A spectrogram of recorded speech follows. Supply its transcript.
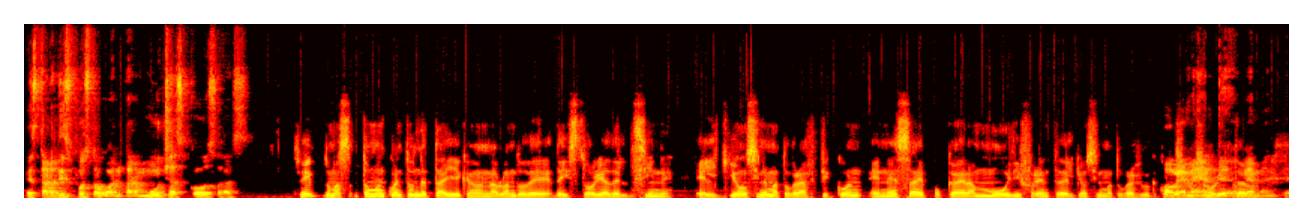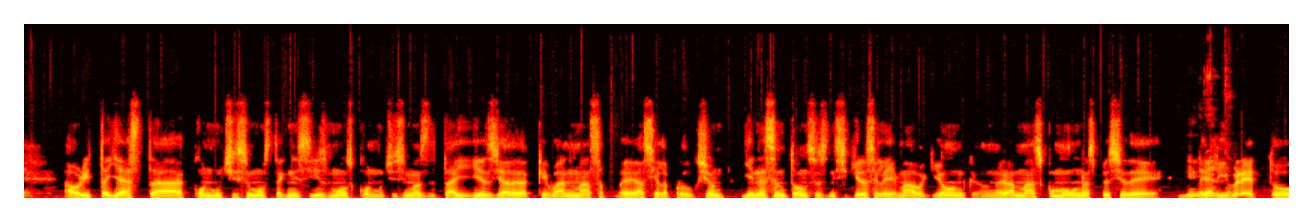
estar dispuesto a aguantar muchas cosas. Sí, nomás toma en cuenta un detalle, que hablando de, historia del cine. El guion cinematográfico en, esa época era muy diferente del guion cinematográfico que conocemos ahorita. Obviamente Ahorita ya está con muchísimos tecnicismos, con muchísimos detalles ya que van más eh, hacia la producción. Y en ese entonces ni siquiera se le llamaba guion, que era más como una especie de libreto.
